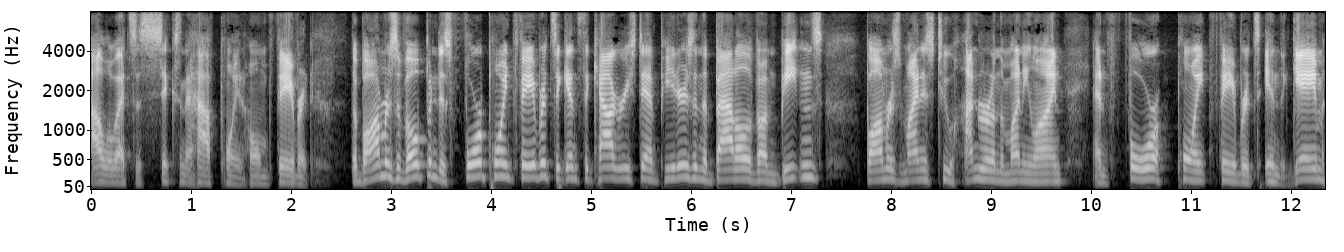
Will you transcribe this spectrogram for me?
Alouettes a six and a half point home favorite. The Bombers have opened as four point favorites against the Calgary Stampeders in the Battle of Unbeatens. Bombers minus 200 on the money line and four point favorites in the game.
